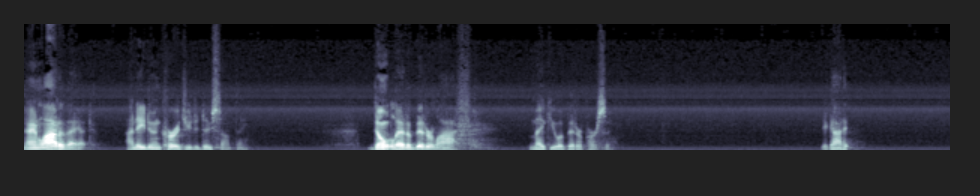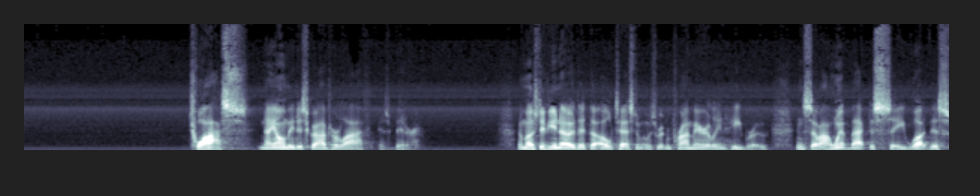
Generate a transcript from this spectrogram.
Now, in light of that, I need to encourage you to do something. Don't let a bitter life make you a bitter person. You got it? Twice, Naomi described her life as bitter. Now, most of you know that the Old Testament was written primarily in Hebrew. And so I went back to see what this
